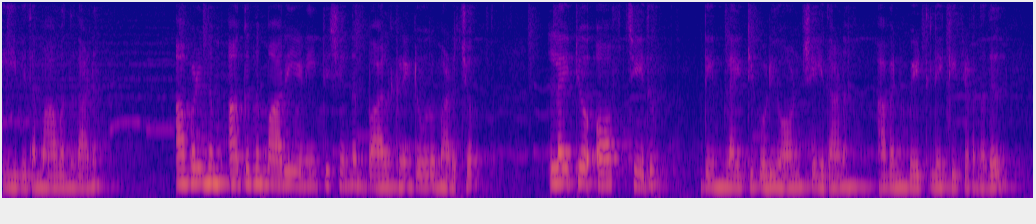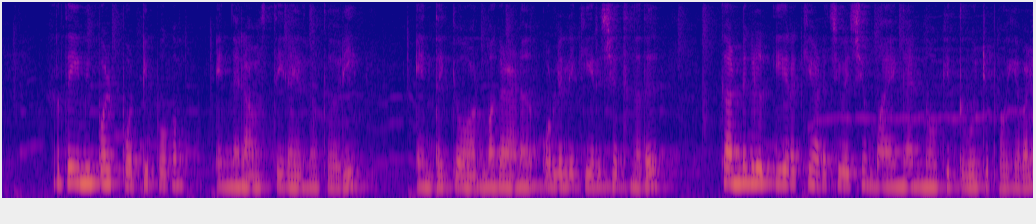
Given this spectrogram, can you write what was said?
ഈ വിധമാവുന്നതാണ്. അവൾ നിന്നും അകന്ന് മാറി എണീറ്റ് ചെന്ന് ബാൽക്കണി ഡോറും അടച്ചു. ലൈറ്റ് ഓഫ് ചെയ്തു. ഡിം ലൈറ്റ് കൂടി ഓൺ ചെയ്താണ് അവൻ ബെഡിലേക്ക് കിടന്നത്. ഹൃദയം ഇപ്പോൾ പൊട്ടിപ്പോകും എന്നൊരവസ്ഥയിലായിരുന്നു ഗൗരി. എന്തൊക്കെ ഓർമ്മകളാണ് ഉള്ളിലേക്ക് ഇരിച്ചെത്തുന്നത്? കണ്ണുകൾ ഇറക്കി അടച്ചു വെച്ച് മയങ്ങാൻ നോക്കി തോറ്റുപോയവൾ.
